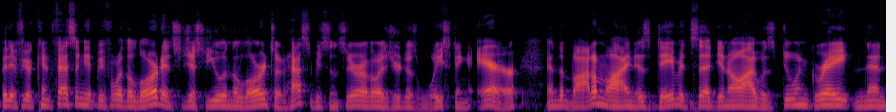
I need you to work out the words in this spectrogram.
but if you're confessing it before the Lord, it's just you and the Lord, so it has to be sincere. Otherwise, you're just wasting air. And the bottom line is, David said, you know, I was doing great, and then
